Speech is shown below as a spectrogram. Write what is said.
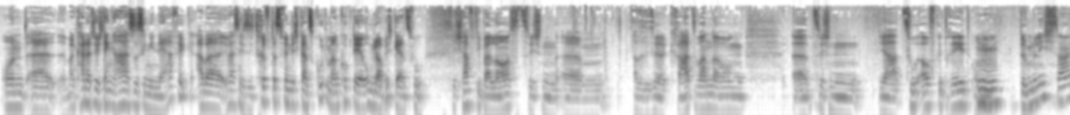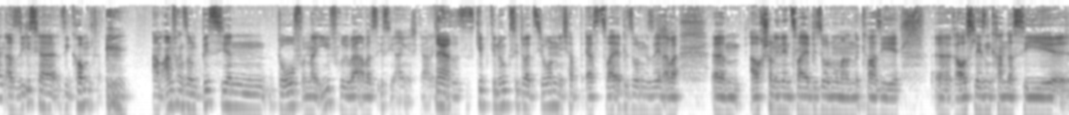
Und äh, man kann natürlich denken, ah, es ist irgendwie nervig, aber ich weiß nicht, sie trifft das, finde ich, ganz gut und man guckt ihr unglaublich gern zu. Sie schafft die Balance zwischen, ähm, also diese Gratwanderung äh, zwischen ja zu aufgedreht und mhm. dümmlich sein. Also sie ist ja, sie kommt am Anfang so ein bisschen doof und naiv rüber, aber es ist sie eigentlich gar nicht. Ja. Also es, gibt genug Situationen, ich habe erst zwei Episoden gesehen, aber ähm, auch schon in den zwei Episoden, wo man quasi äh, rauslesen kann, dass sie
